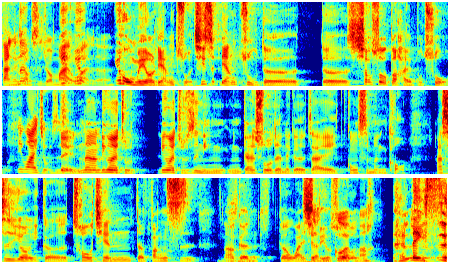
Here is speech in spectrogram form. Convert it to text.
半个小时就卖完了。因为，因为我们有两组，其实两组的的销售都还不错。另外一组是对，那另外一组，另外一组是您您刚才说的那个在公司门口，他是用一个抽签的方式，然后跟 跟玩一些，比如说 类似，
